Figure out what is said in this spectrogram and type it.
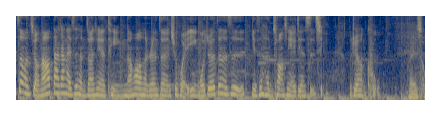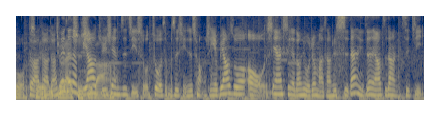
这么久，然后大家还是很专心的听，然后很认真的去回应，我觉得真的是也是很创新的一件事情，我觉得很酷。没错，对啊，对啊，对啊，所以真的不要局限自己所做什么事情是创新，也不要说哦，现在新的东西我就马上去试，但是你真的要知道你自己。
